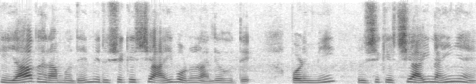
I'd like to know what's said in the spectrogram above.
की या घरामध्ये मी ऋषिकेशची आई बनून आले होते पण मी ऋषिकेशची आई नाही आहे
